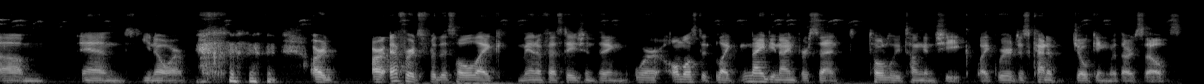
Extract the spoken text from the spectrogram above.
Um, and you know our our our efforts for this whole like manifestation thing were almost like 99% totally tongue in cheek. Like we were just kind of joking with ourselves.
